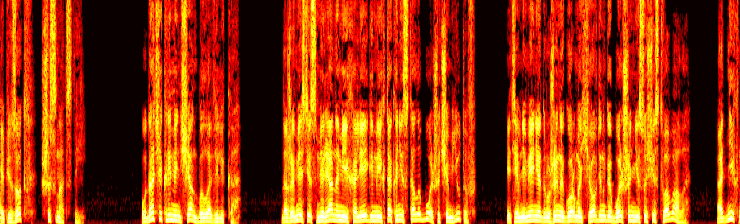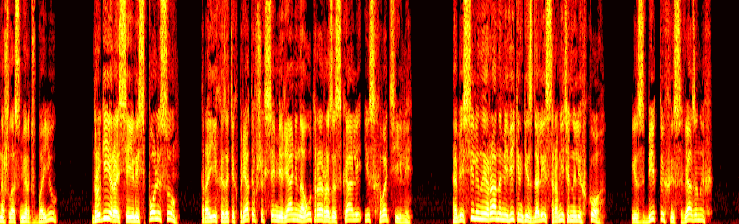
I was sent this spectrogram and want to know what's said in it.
Эпизод 16. Удача кременчан была велика. Даже вместе с мирянами и халейгами их так и не стало больше, чем ютов. И тем не менее дружины Горма Хевдинга больше не существовало. Одних нашла смерть в бою, другие рассеялись по лесу, троих из этих прятавшихся миряне на утро разыскали и схватили. Обессиленные ранами викинги сдались сравнительно легко. Избитых и связанных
